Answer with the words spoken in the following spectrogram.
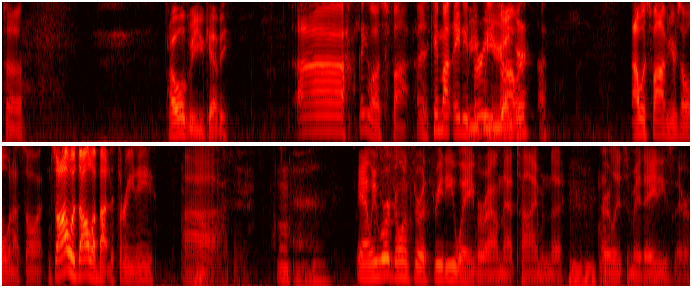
So How old were you, Kevy? Uh, I think it was five. It came out in Were you- '83, were you so I was, uh, I was five years old when I saw it. So I was all about the 3D. Ah. Hmm. Uh-huh. Yeah, we were going through a 3D wave around that time in the mm-hmm. early to mid 80s there.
